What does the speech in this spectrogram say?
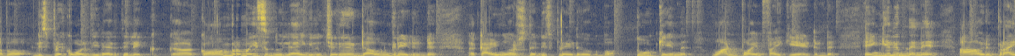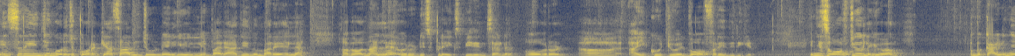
അപ്പോൾ ഡിസ്പ്ലേ ക്വാളിറ്റിന്റെ കാര്യത്തിൽ കോംപ്രമൈസ് ഒന്നുമില്ല. എങ്കിലും ചെറിയൊരു ഡൗൺ ഗ്രേഡ് ഉണ്ട് കഴിഞ്ഞ വർഷത്തെ ഡിസ്പ്ലേ ആയിട്ട് നോക്കുമ്പോൾ ടു കെന്ന് വൺ പോയിന്റ് ഫൈവ് കെ ആയിട്ടുണ്ട്. എങ്കിലും തന്നെ ആ ഒരു പ്രൈസ് റേഞ്ചും കുറച്ച് കുറയ്ക്കാൻ സാധിച്ചുകൊണ്ട് എനിക്ക് വലിയ പരാതി ഒന്നും പറയാനില്ല. അപ്പോൾ നല്ല ഒരു ഡിസ്പ്ലേ എക്സ്പീരിയൻസ് ആണ്. ഓവറോൾ ഐക്യു ട്വൽവ് ഓഫർ ചെയ്തിരിക്കുന്നത്. ഇനി സോഫ്റ്റ്വെയറിലേക്ക് പോകാം. അപ്പോൾ കഴിഞ്ഞ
